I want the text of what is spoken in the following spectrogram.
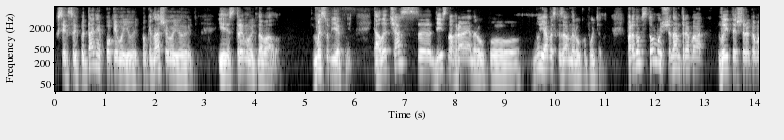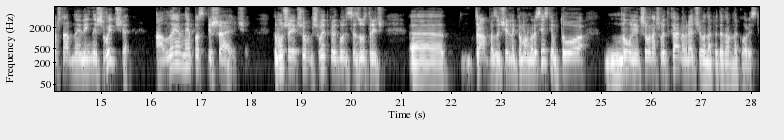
всіх цих питаннях, поки воюють, поки наші воюють і стримують навалу. Ми суб'єктні, але час е, дійсно грає на руку. Ну я би сказав, на руку Путіна. Парадокс в тому, що нам треба вийти з широкомасштабної війни швидше, але не поспішаючи. Тому що якщо швидко відбудеться зустріч е, Трампа з очільником російським, то ну, якщо вона швидка, навряд чи вона піде нам на користь.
